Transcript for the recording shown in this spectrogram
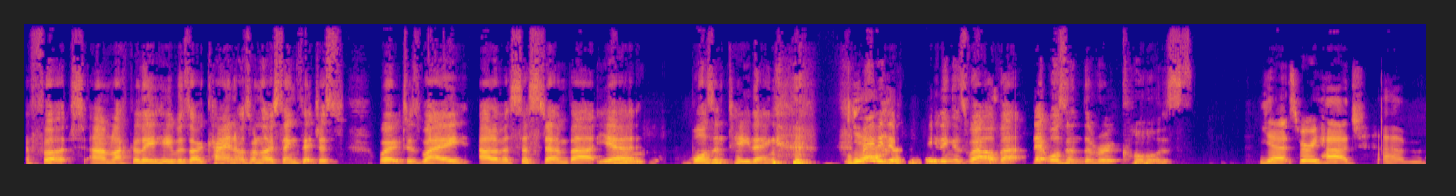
afoot. Um, luckily, he was okay, and it was one of those things that just worked his way out of a system. But yeah, mm. wasn't teething. Yeah. Maybe there was some teething as well, but that wasn't the root cause. Yeah, it's very hard um,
